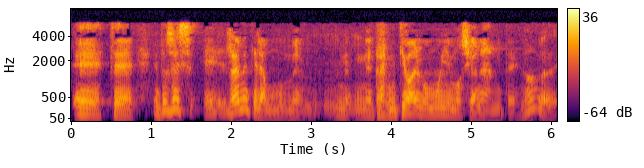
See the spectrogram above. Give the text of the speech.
Este, entonces, eh, realmente me, transmitió algo muy emocionante, ¿no? Lo de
